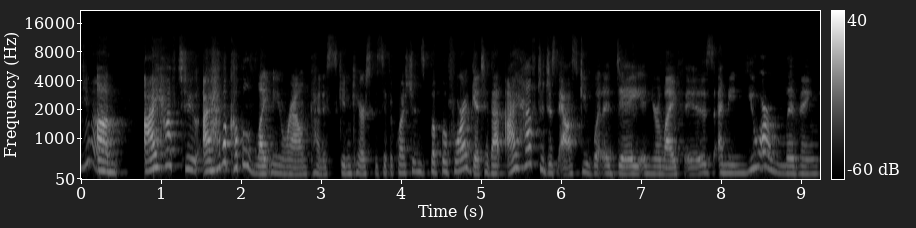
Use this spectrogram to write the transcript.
Yeah. Um, I have to, I have a couple of lightning round kind of skincare specific questions. But before I get to that, I have to just ask you what a day in your life is. I mean, you are living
